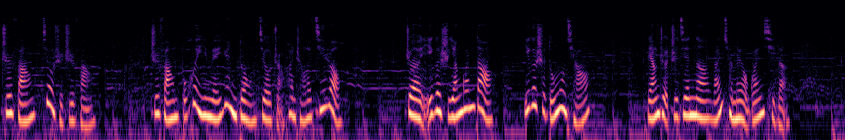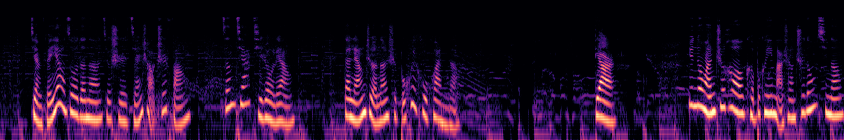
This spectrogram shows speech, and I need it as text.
脂肪就是脂肪，脂肪不会因为运动就转换成了肌肉。这一个是阳关道，一个是独木桥，两者之间呢完全没有关系的。减肥要做的呢就是减少脂肪，增加肌肉量，但两者呢是不会互换的。第二，运动完之后可不可以马上吃东西呢？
